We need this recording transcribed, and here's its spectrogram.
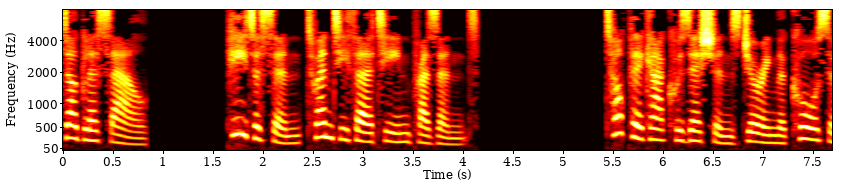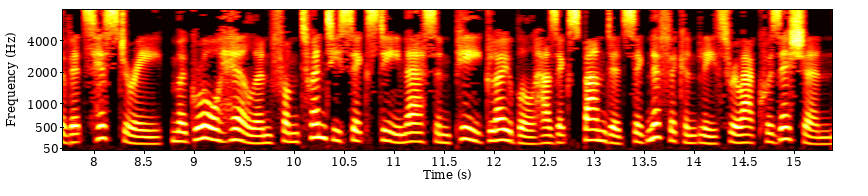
Douglas L. Peterson (2013–present). Topic acquisitions During the course of its history, McGraw-Hill and from 2016 S&P Global has expanded significantly through acquisition,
